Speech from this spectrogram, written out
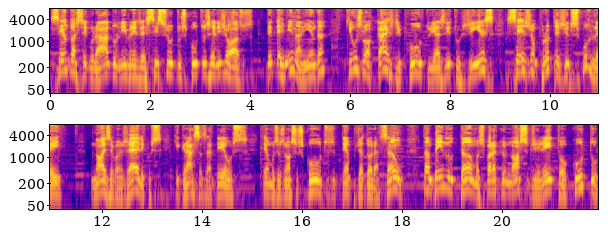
sendo assegurado o livre exercício dos cultos religiosos. Determina ainda que os locais de culto e as liturgias sejam protegidos por lei. Nós evangélicos, que graças a Deus temos os nossos cultos o tempo de adoração, também lutamos para que o nosso direito ao culto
